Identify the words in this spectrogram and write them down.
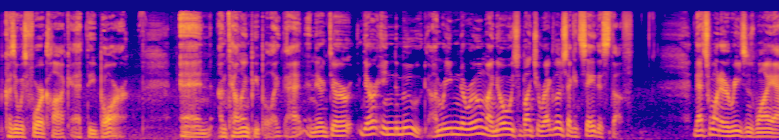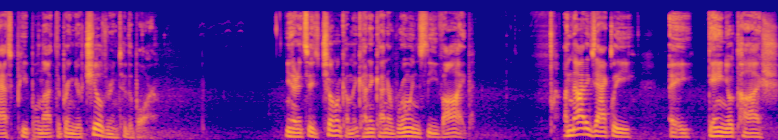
because it was four o'clock at the bar And I'm telling people like that, and they're they're they're in the mood. I'm reading the room. I know it was a bunch of regulars. I can say this stuff. That's one of the reasons why I ask people not to bring their children to the bar. You know, it says children come, it kind of kind of ruins the vibe. I'm not exactly a Daniel Tosh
